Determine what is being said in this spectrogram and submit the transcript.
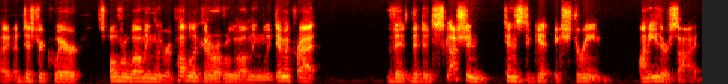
a, a district where it's overwhelmingly Republican or overwhelmingly Democrat, the, the discussion tends to get extreme on either side.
